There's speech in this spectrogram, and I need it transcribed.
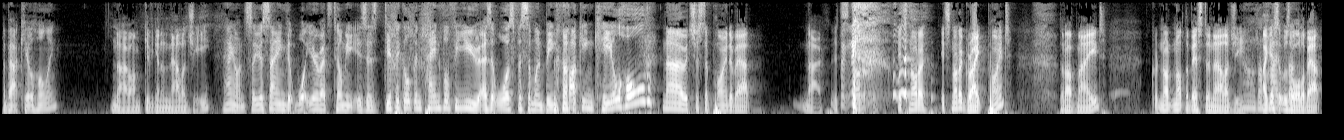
About keel hauling? No, I'm giving an analogy. Hang on. So you're saying that what you're about to tell me is as difficult and painful for you as it was for someone being fucking keel hauled? No, it's just a point about. No, it's not. A, it's not a. It's not a great point that I've made. Not not the best analogy. Oh, the I guess hype- it was the- all about.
